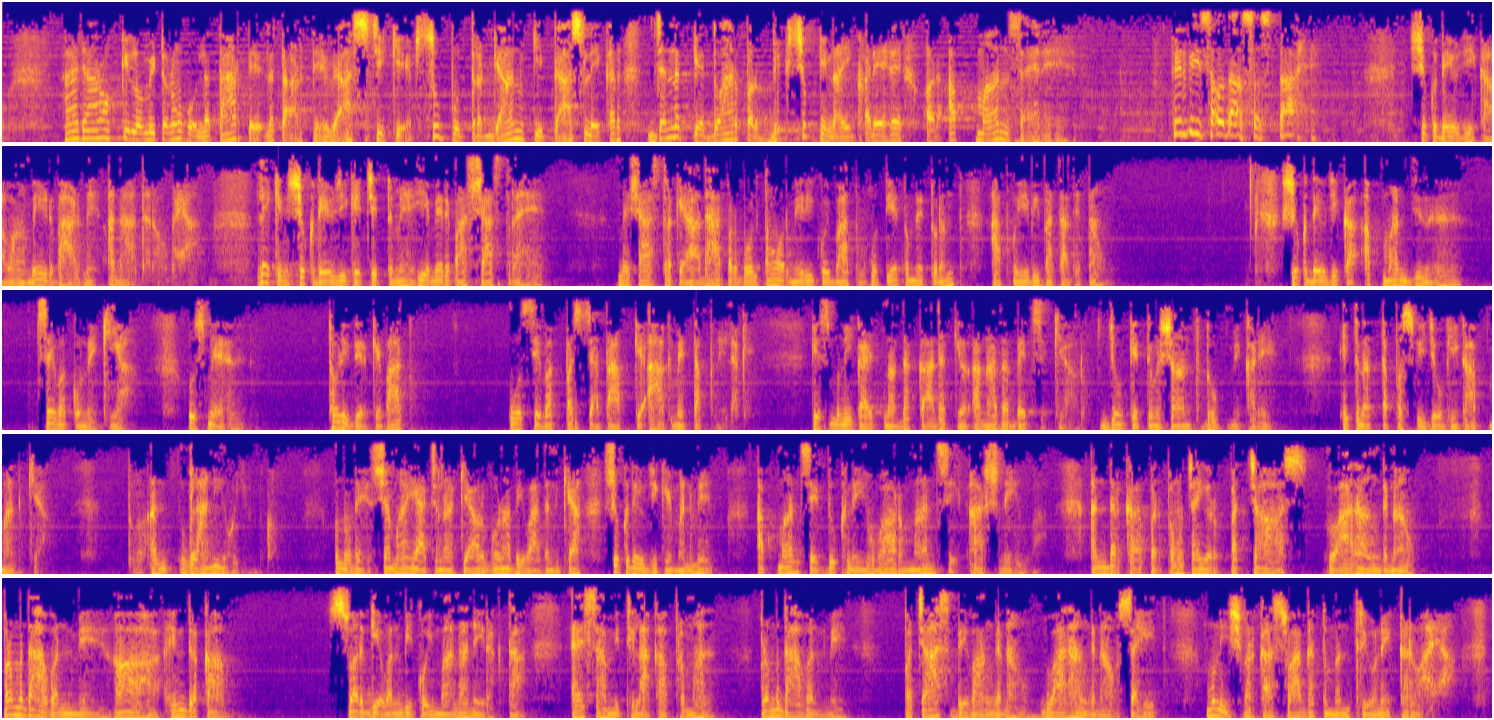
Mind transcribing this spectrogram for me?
हज़ारों किलोमीटरों को लताड़ते लताड़ते व्यास जी के सुपुत्र ज्ञान की प्यास लेकर जनक के द्वार पर भिक्षुक की नाई खड़े हैं और अपमान सह रहे हैं। फिर भी सौदा सस्ता है। सुखदेव जी का वहाँ भीड़ भाड़ में अनादर हो गया। लेकिन सुखदेव जी के चित्त में ये मेरे पास शास्त्र है। मैं शास्त्र के आधार पर बोलता हूँ और मेरी कोई बात होती है तो मैं तुरंत आपको ये भी बता देता हूँ। सुखदेव जी का अपमान जिन सेवकों ने किया, उसमें थोड़ी देर के बाद वो सेवक पश्चाताप के आग में तपने लगे। किस मुनि का इतना धक्का, धक्की और अनादर बेच से किया और जो के तुम शांत धूप में खड़े, इतना तपस्वी जोगी का अपमान किया तो ग्लानी हुई उनको। उन्होंने क्षमा याचना किया और गुणाभिवादन किया। सुखदेव जी के मन में अपमान से दुख नहीं हुआ और मान से हर्ष नहीं हुआ। अंदर का पर पहुंचाई और पचास वारांगनाओं प्रमदा वन में, आह, इंद्र का स्वर्गीय वन भी कोई माना नहीं रखता। ऐसा मिथिला का प्रमाण प्रमदावन में पचास देवांगनाओं, वारांगनाओं सहित मुनीश्वर का स्वागत मंत्रियों ने करवाया।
